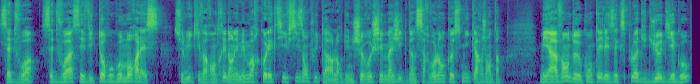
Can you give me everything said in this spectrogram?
cette voix. Cette voix, c'est Victor Hugo Morales, celui qui va rentrer dans les mémoires collectives six ans plus tard lors d'une chevauchée magique d'un cerf-volant cosmique argentin. Mais avant de compter les exploits du dieu Diego,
